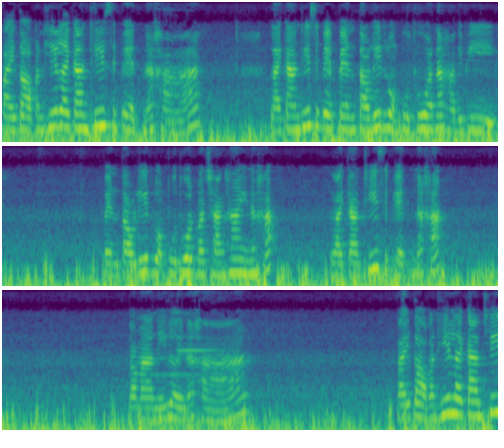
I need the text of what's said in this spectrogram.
ไปต่อกันที่รายการที่ 11 นะคะ รายการที่ 11 เป็นเตารีดหลวงปู่ทวดนะคะพี่พี่ๆเป็นเตารีดหลวงปู่ทวดวัดช้างให้นะคะ รายการที่ 11 นะคะ ประมาณนี้เลยนะคะ ไปต่อกันที่รายการที่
